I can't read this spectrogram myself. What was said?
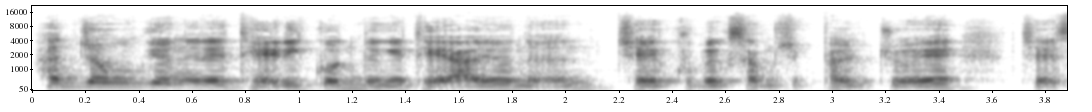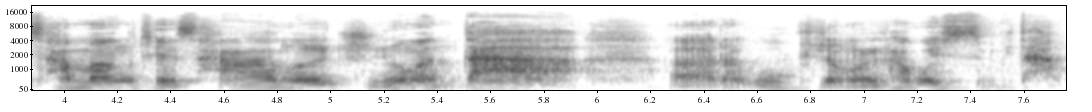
한정후견인의 대리권 등에 대하여는 제938조의 제3항, 제4항을 준용한다. 라고 규정을 하고 있습니다.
